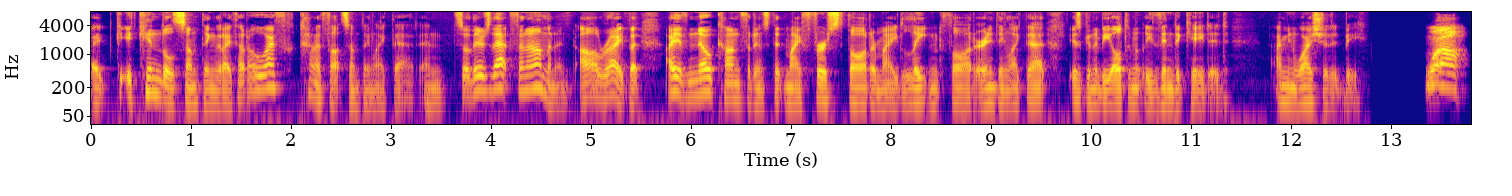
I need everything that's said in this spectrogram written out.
it kindles something that I thought, oh, I've kind of thought something like that. And so there's that phenomenon. All right. But I have no confidence that my first thought or my latent thought or anything like that is going to be ultimately vindicated. I mean, why should it be? Well,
